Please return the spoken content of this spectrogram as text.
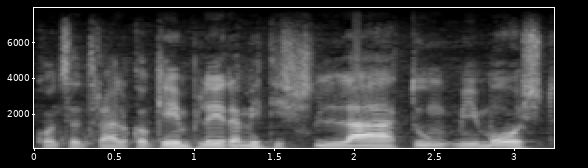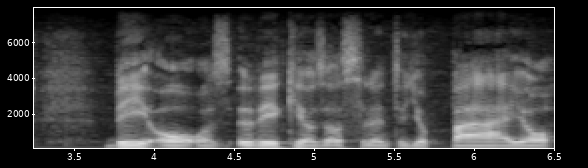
koncentrálok a gameplayre, mit is látunk mi most. BA az övéké, az azt jelenti, hogy a pálya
